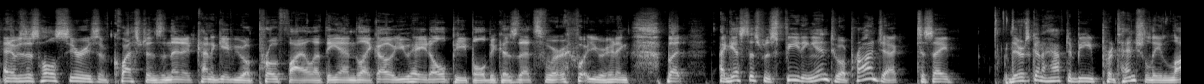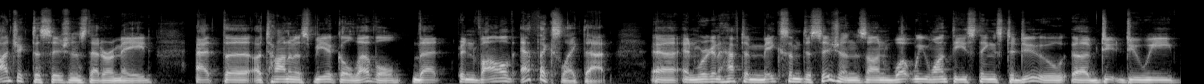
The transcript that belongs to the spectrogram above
And it was this whole series of questions, and then it kind of gave you a profile at the end, like, oh, you hate old people because that's where what you were hitting. But I guess this was feeding into a project to say there's going to have to be potentially logic decisions that are made at the autonomous vehicle level that involve ethics like that. Uh, and we're going to have to make some decisions on what we want these things to do. Uh, do, do we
